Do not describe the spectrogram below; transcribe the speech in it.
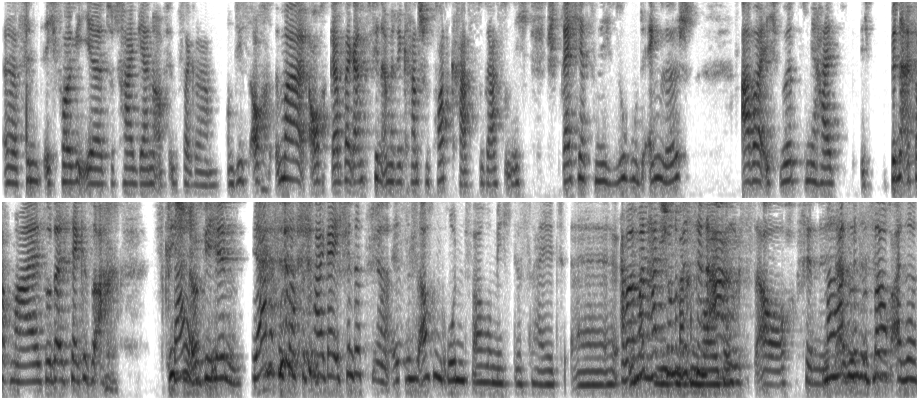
äh, finde, ich folge ihr total gerne auf Instagram. Und die ist auch immer auch bei ganz vielen amerikanischen Podcasts zu Gast und ich spreche jetzt nicht so gut Englisch, aber ich würde es mir halt, ich bin einfach mal so, dass ich denke so, ach, das krieg ich irgendwie hin. Ja, das ist auch total geil. Ich finde das, Ja. es ist auch ein Grund, warum ich das halt. Äh, Aber man hat schon ein bisschen wollte. Angst auch, finde ich. Man hat, also es, ist es war auch, also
